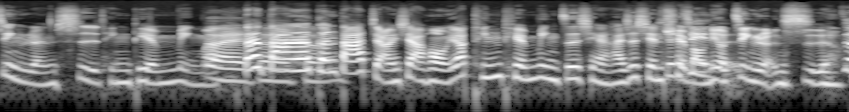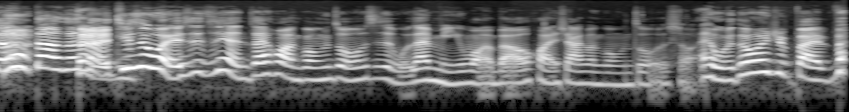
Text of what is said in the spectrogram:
尽人事听天命嘛？对对但当然跟大家讲一下哈，要听天命之前，还是先确保你有尽人尽人事。真的真的，其实我也是之前在换工作，或是我在迷惘要不要换下一份工作的时候，哎、我都会去拜拜。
